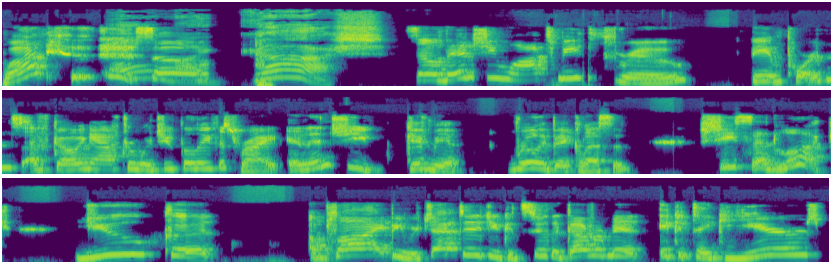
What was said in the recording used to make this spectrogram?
what? Oh so, my gosh. So then she walked me through the importance of going after what you believe is right. And then she gave me a really big lesson. She said, Look, you could apply, be rejected, you could sue the government. It could take years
